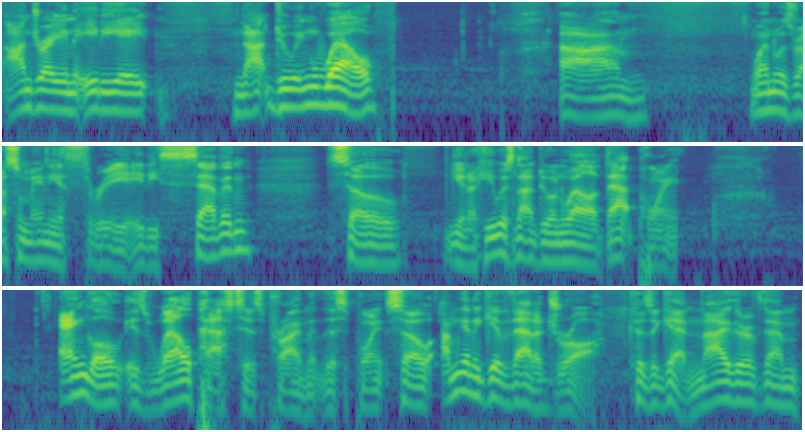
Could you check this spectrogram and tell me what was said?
Andre in '88, not doing well. Um, when was WrestleMania 3? 87. So, you know, he was not doing well at that point. Angle is well past his prime at this point, so I'm going to give that a draw because again, neither of them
